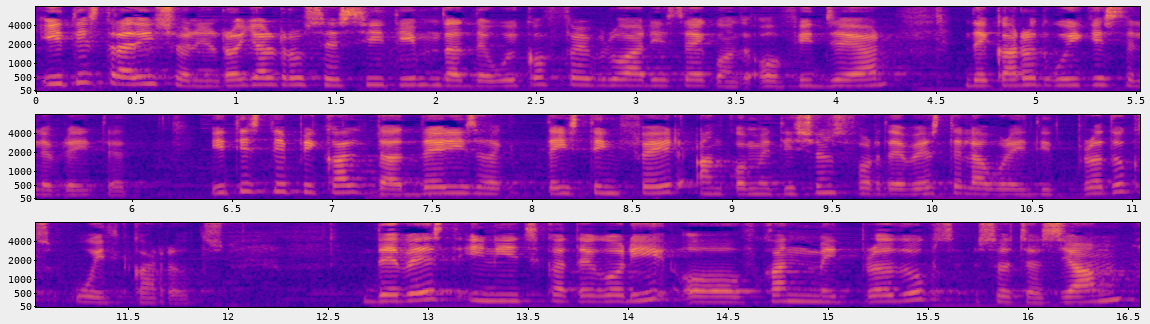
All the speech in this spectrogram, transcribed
It is tradition in Royal Roses City that the week of February 2nd of each year, the Carrot Week is celebrated. It is typical that there is a tasting fair and competitions for the best elaborated products with carrots. The best in each category of handmade products, such as jam,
